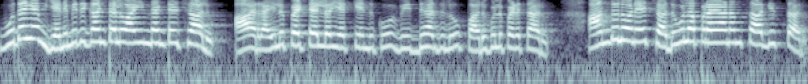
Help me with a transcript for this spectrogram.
ఉదయం ఎనిమిది గంటలు అయిందంటే చాలు. ఆ రైలు పెట్టెల్లో ఎక్కేందుకు విద్యార్థులు పరుగులు పెడతారు. అందులోనే చదువుల ప్రయాణం సాగిస్తారు.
